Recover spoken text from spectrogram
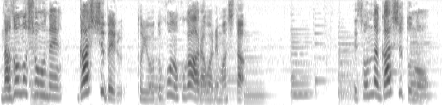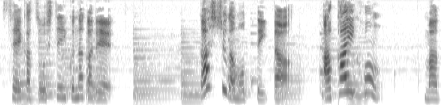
謎の少年ガッシュベルという男の子が現れました。でそんなガッシュとの生活をしていく中でガッシュが持っていた赤い本まあ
